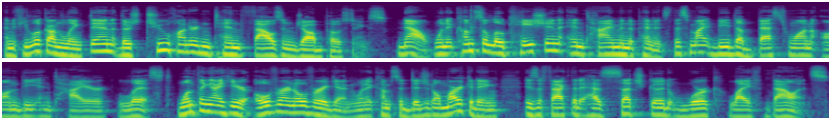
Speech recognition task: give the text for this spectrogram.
And if you look on LinkedIn, there's 210,000 job postings. Now, when it comes to location and time independence, this might be the best one on the entire list. One thing I hear over and over again when it comes to digital marketing is the fact that it has such good work-life balance.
